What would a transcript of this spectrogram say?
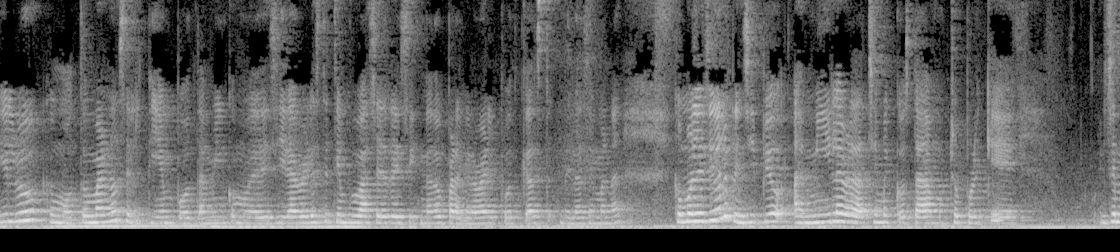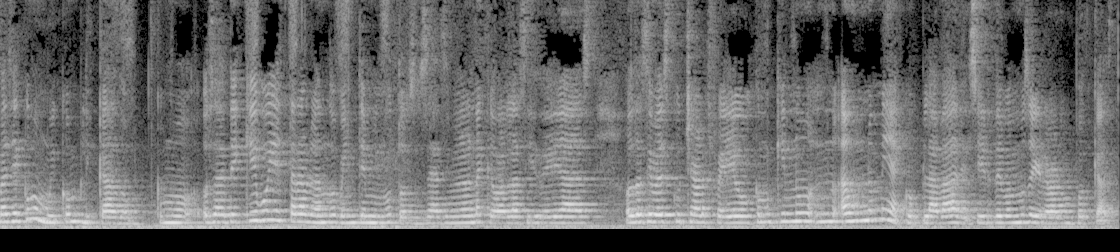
y luego como tomarnos el tiempo también, como de decir, a ver, este tiempo va a ser designado para grabar el podcast de la semana. Como les digo al principio, a mí la verdad sí me costaba mucho porque se me hacía como muy complicado, como, o sea, ¿de qué voy a estar hablando 20 minutos? O sea, si me van a acabar las ideas, o sea, se va a escuchar feo, como que no, aún no me acoplaba a decir, debemos de grabar un podcast.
